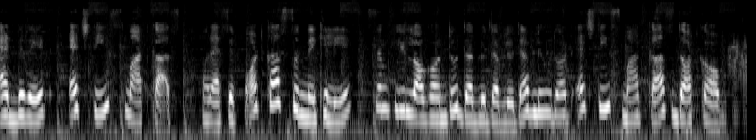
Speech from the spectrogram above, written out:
एट और ऐसे पॉडकास्ट सुनने के लिए simply log on to W W W dot H T Smartcast dot com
